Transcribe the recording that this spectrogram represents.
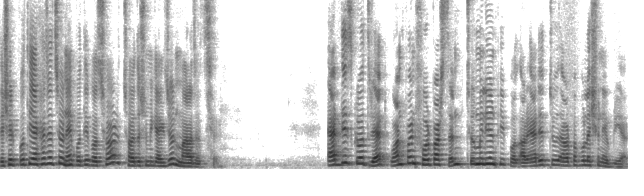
দেশের প্রতি এক হাজার জনে প্রতি বছর ছয় দশমিক একজন মারা যাচ্ছে। At this growth rate one point four percent two million people are added to our population every year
